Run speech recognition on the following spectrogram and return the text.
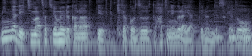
みんなで1万冊読めるかなっていう企画をずっと8年ぐらいやってるんですけど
